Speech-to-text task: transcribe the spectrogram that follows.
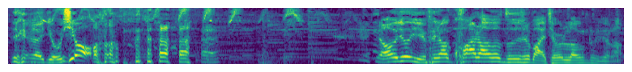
那个有效，然后就以非常夸张的姿势把球扔出去了，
